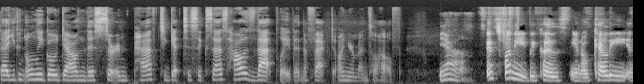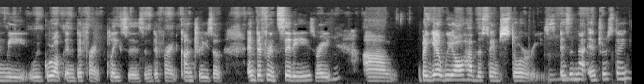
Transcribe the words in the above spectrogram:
that you can only go down this certain path to get to success, how has that played an effect on your mental health? Yeah, it's funny because you know Kelly and me, we grew up in different places, in different countries, of, in different cities, right? Um, but yet we all have the same stories. Mhm. Isn't that interesting?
